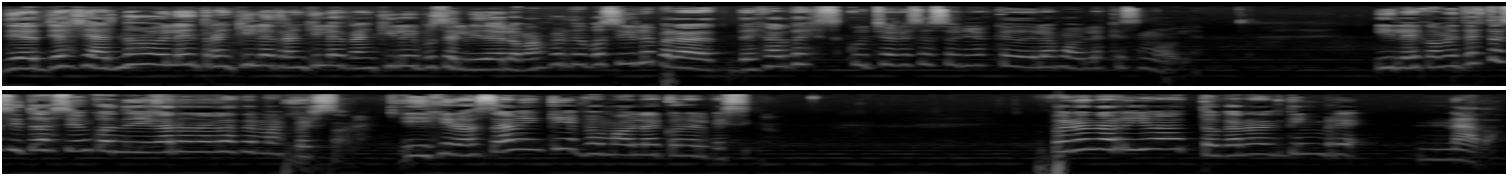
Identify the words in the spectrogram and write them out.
yo, yo decía, no, Belén, tranquila, tranquila, tranquila. Y puse el video lo más fuerte posible para dejar de escuchar esos sonidos que de los muebles que se movían. Y le comenté esta situación cuando llegaron a las demás personas. Y dijeron, ¿saben qué? Vamos a hablar con el vecino. Fueron arriba, tocaron el timbre, nada.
